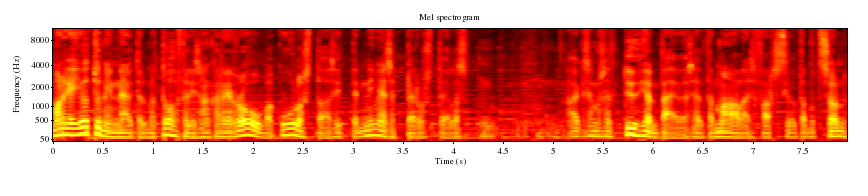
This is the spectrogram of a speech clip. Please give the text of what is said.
Maria Jotunin näytelmä Tohvelisankari Rouva kuulostaa sitten nimensä perusteella aika semmoiselta tyhjänpäiväiseltä maalaisfarssilta, mutta se on,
